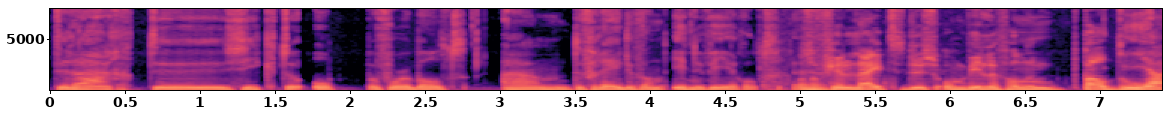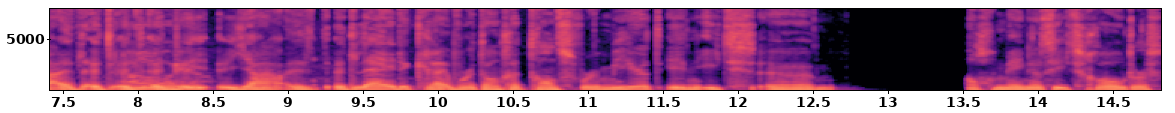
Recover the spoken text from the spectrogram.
draag de ziekte op bijvoorbeeld aan de vrede van in de wereld. Alsof je lijdt dus omwille van een bepaald doel. Ja, het, het, het, oh, ja. ja. het, het lijden wordt dan getransformeerd in iets uh, algemeners, iets groters,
